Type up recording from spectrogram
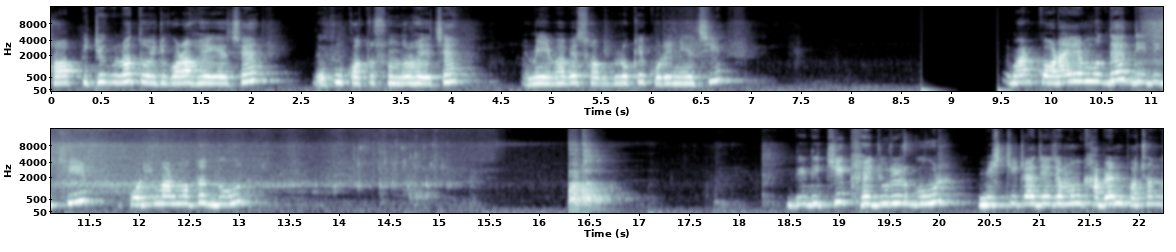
সব পিঠেগুলো তৈরি করা হয়ে গেছে। দেখুন কত সুন্দর হয়েছে। আমি এভাবে সবগুলোকে করে নিয়েছি। এবার কড়াইয়ের মধ্যে দিয়ে দিচ্ছি পরিমাণ মতো দুধ। দিয়ে দিচ্ছি খেজুরের গুড়। মিষ্টিটা যে যেমন খাবেন, পছন্দ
